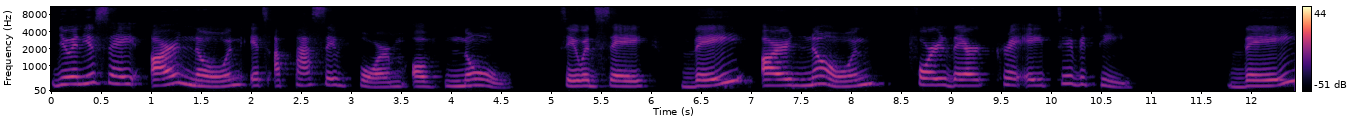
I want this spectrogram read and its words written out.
you, when you say are known, it's a passive form of know. So you would say, they are known for their creativity. They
